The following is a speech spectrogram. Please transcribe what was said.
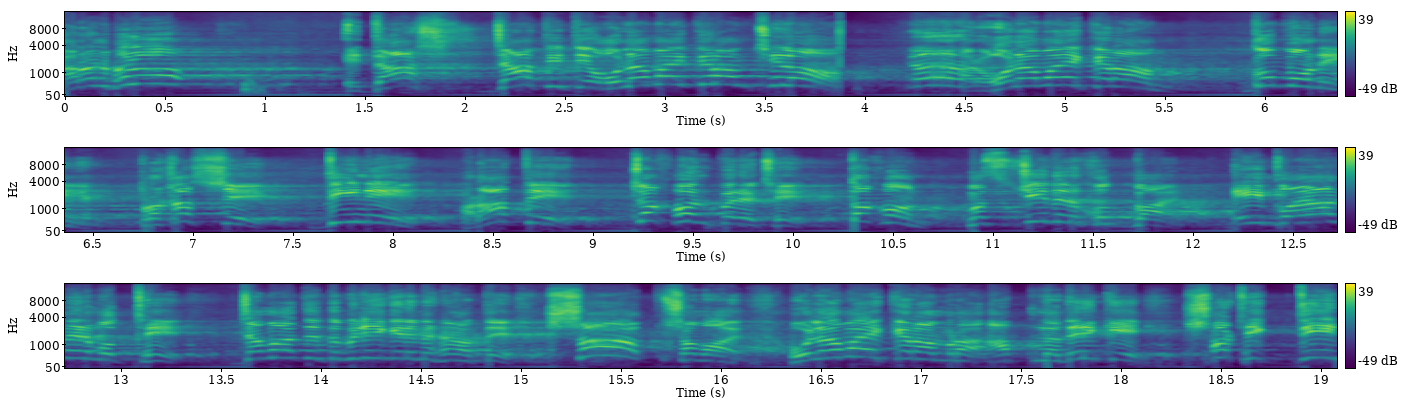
কারণ হলো, এই দাস জাতিতে ওলামায়ে কেরাম ছিল। আর ওলামায়ে কেরাম গোপনে, প্রকাশ্যে, দিনে, রাতে যখন পেরেছে, তখন মসজিদের খুতবায়, এই বয়ানের মধ্যে জামাতে তবলিগের মেহনতে সব সময় ওলামায়ে কেরামরা আপনাদেরকে সঠিক দিন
